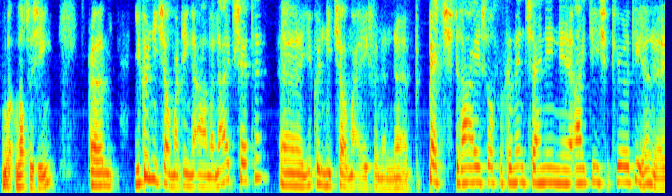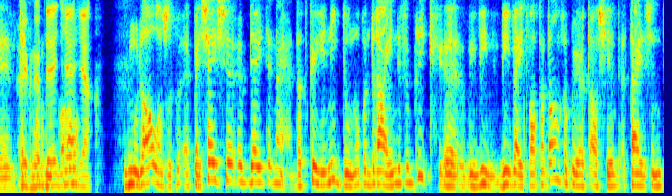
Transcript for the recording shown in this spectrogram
wat we zien. Um, je kunt niet zomaar dingen aan en uitzetten. Uh, je kunt niet zomaar even een uh, patch draaien zoals we gewend zijn in uh, IT security. Hè. Even een updateje, al, ja. We moeten al onze PC's updaten. Nou ja, dat kun je niet doen op een draaiende fabriek. wie, wie weet wat er dan gebeurt als je tijdens, een,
